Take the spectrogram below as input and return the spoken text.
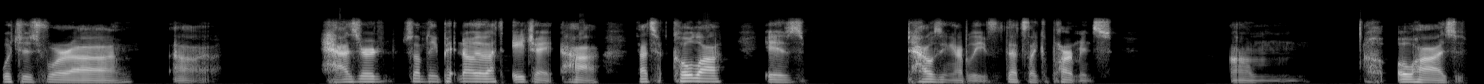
which is for uh uh hazard something. No, that's H A ha. That's COLA is housing, I believe. That's like apartments. Um, OHA is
